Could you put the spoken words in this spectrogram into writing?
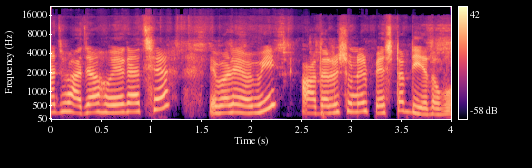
পেঁয়াজ ভাজা হয়ে গেছে, এবারে আমি আদা রসুনের পেস্টটা দিয়ে দেবো।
